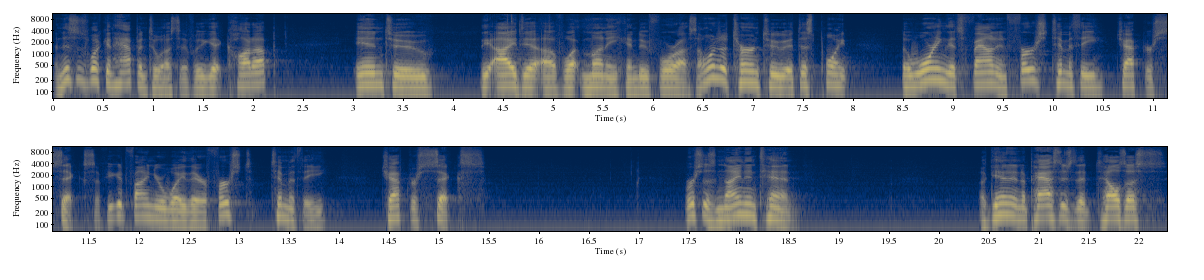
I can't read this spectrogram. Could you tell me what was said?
And this is what can happen to us if we get caught up into the idea of what money can do for us. I wanted to turn to, at this point, the warning that's found in 1 Timothy chapter 6. If you could find your way there, 1 Timothy chapter 6, verses 9 and 10. Again, in a passage that tells us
